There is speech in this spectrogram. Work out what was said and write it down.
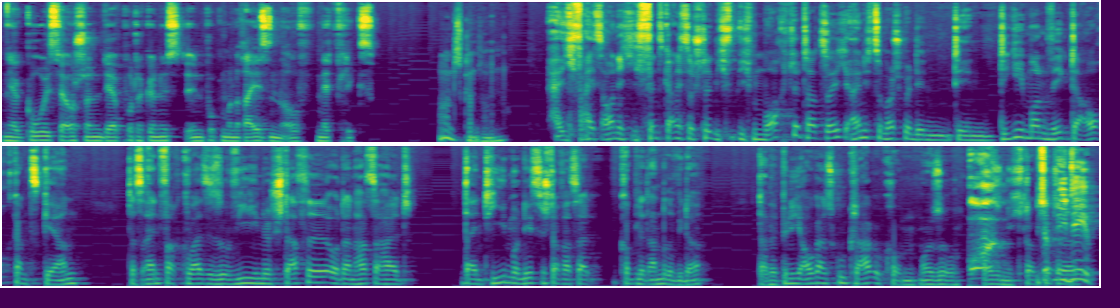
Ja, Go ist ja auch schon der Protagonist in Pokémon Reisen auf Netflix. Ja, das kann sein. Ich weiß auch nicht, ich finde es gar nicht so schlimm. Ich, ich mochte tatsächlich eigentlich zum Beispiel den, den Digimon-Weg da auch ganz gern. Das einfach quasi so wie eine Staffel und dann hast du halt dein Team und nächste Staffel hast du halt komplett andere wieder. Damit bin ich auch ganz gut klargekommen. Also, oh, weiß ich nicht. Ich, glaub, ich, ich habe eine Idee.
